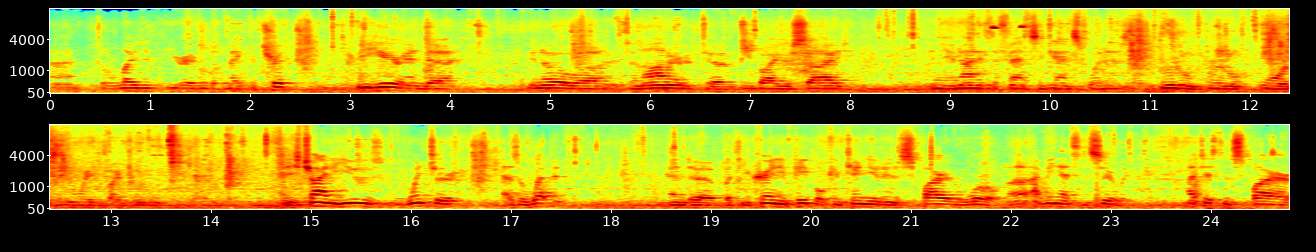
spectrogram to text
I'm delighted you're able to make the trip to be here, and uh, you know uh, it's an honor to be by your side. in the united defense against what is a brutal, brutal war being waged by Putin. And he's trying to use winter as a weapon. And, uh, but the Ukrainian people continue to inspire the world. I mean that sincerely. Not just inspire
